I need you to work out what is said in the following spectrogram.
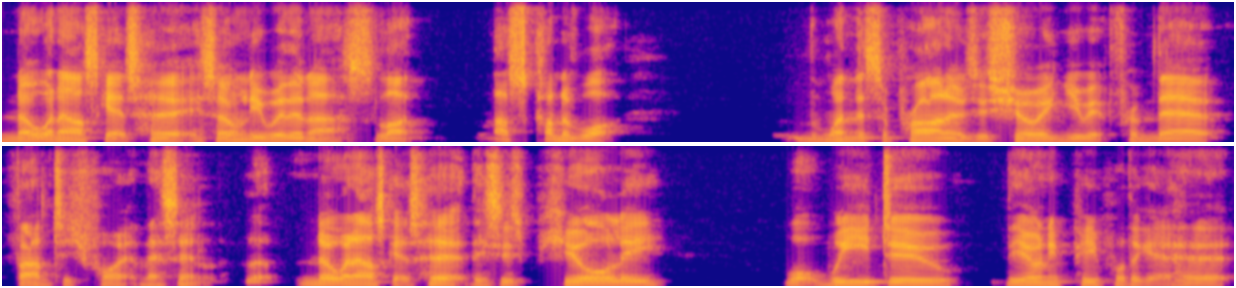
no one else gets hurt it's only within us like that's kind of what when the sopranos is showing you it from their vantage point and they're saying look no one else gets hurt this is purely what we do the only people that get hurt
